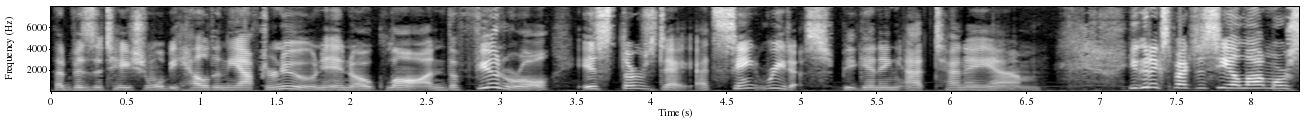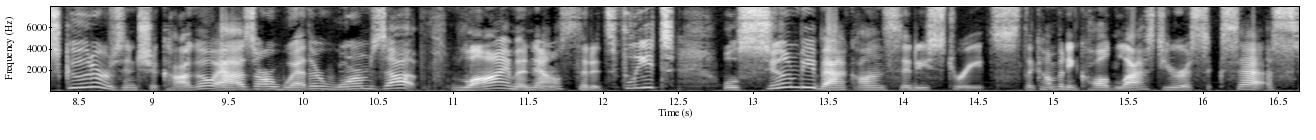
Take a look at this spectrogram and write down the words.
That visitation will be held in the afternoon in Oak Lawn. The funeral is Thursday at St. Rita's, beginning at 10 a.m. You can expect to see a lot more scooters in Chicago as our weather warms up. Lime announced that its fleet will soon be back on city streets. The company called last year a success,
